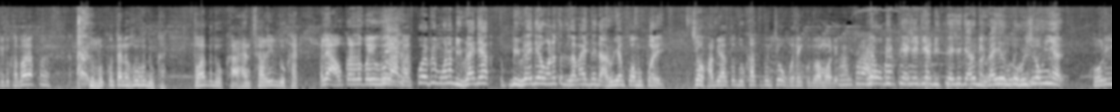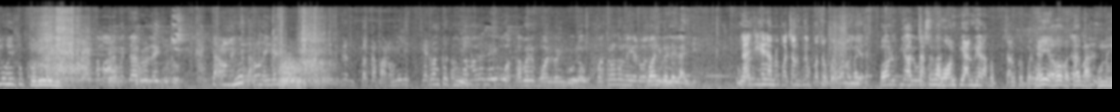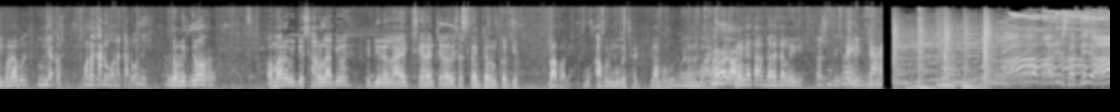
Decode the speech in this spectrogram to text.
હું ખબર મુકું તને શું દુખાય પગ દુખાય અને શરીર દુખાય એટલે આવું કરે તો પછી શું લાગે કોઈ ભી મને બીવડાઈ દે બીવડાઈ દે મને તો લવાય જ નહીં, દારૂડિયામાં કોમ ઉપર ચો હવે હાલ તો દુખાતું તું ચો ઊભો થઈને કૂદવા માંડ્યો. એટલે હું બીક પી જઈ યાર બીક પી જઈ યાર બીવડાઈ જાય હું તો હોઈ જ રહું યાર. ખોડીલું હી તું ખોડીલું હી મારા બચ્ચા પેલો લઈ જતો તારો નહીં હો, તારો નહીં લે. ભાણો નહીં એડવાન્સ કર તું. ખબર ફોન કરીને બોલાવું. પત્રો તો નહીં એડવાન્સ. ફોન કરી. લાલજી. લાલજી હેડ આપણે પચાસ રૂપિયા પત્ર ભરવાનો યાર. સો રૂપિયા આલું. પચાસ રૂપિયા સો રૂપિયા આલુ હેડ આપણે ચાલુ કર. નહીં હવે વધારે બાકું નહીં બરાબર? તું નહીં કર. મને કાઢો મને કાઢો નહીં. તો મિત્રો અમારો વીડિયો સારો લાગ્યો હોય વિડીયોને લાઈક શેર અને ચેનલને સબસ્ક્રાઈબ જરૂર કરજો. બાપા લે. આપણું મગજ છટ લઈ લે તારા દસ હજાર લઈ લે. કશું મારી સાથે આ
